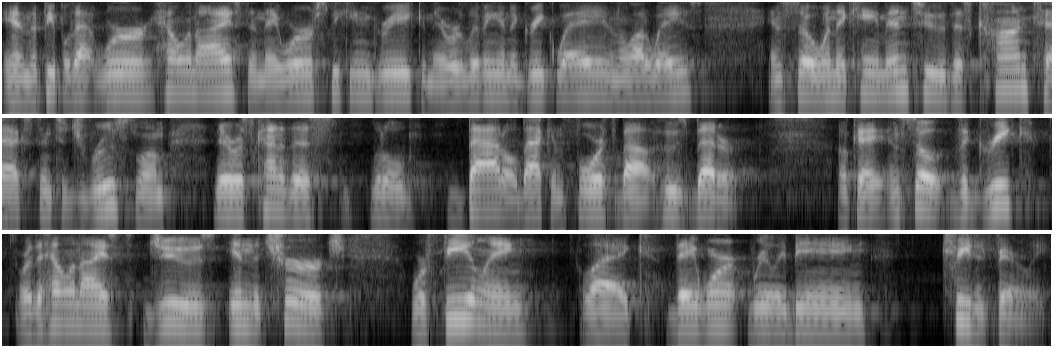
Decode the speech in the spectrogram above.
And the people that were Hellenized and they were speaking Greek and they were living in a Greek way in a lot of ways. And so when they came into this context, into Jerusalem, there was kind of this little battle back and forth about who's better. Okay, and so the Greek or the Hellenized Jews in the church were feeling like they weren't really being treated fairly.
